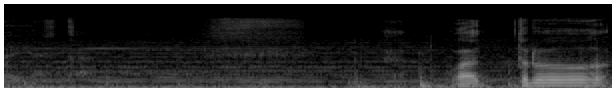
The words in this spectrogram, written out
Ahí está. Cuatro.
